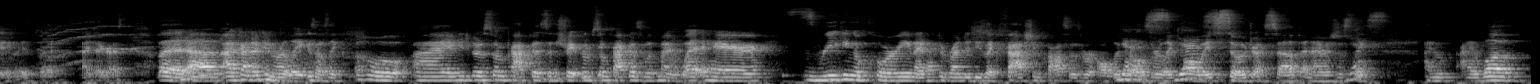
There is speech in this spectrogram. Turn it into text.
anyways. But I digress. But um, I kind of can relate because I was like, oh, I need to go to swim practice and straight from swim practice with my wet hair, reeking of chlorine. I'd have to run to these like fashion classes where all the Yes, girls were like yes. always so dressed up, and I was just like, I I love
